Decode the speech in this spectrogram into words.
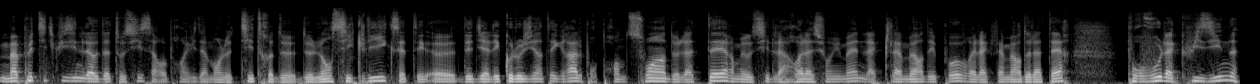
ma petite cuisine Laudato Si, ça reprend évidemment le titre de, de l'encyclique, c'était dédié à l'écologie intégrale pour prendre soin de la terre, mais aussi de la relation humaine, la clameur des pauvres et la clameur de la terre. Pour vous, la cuisine,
